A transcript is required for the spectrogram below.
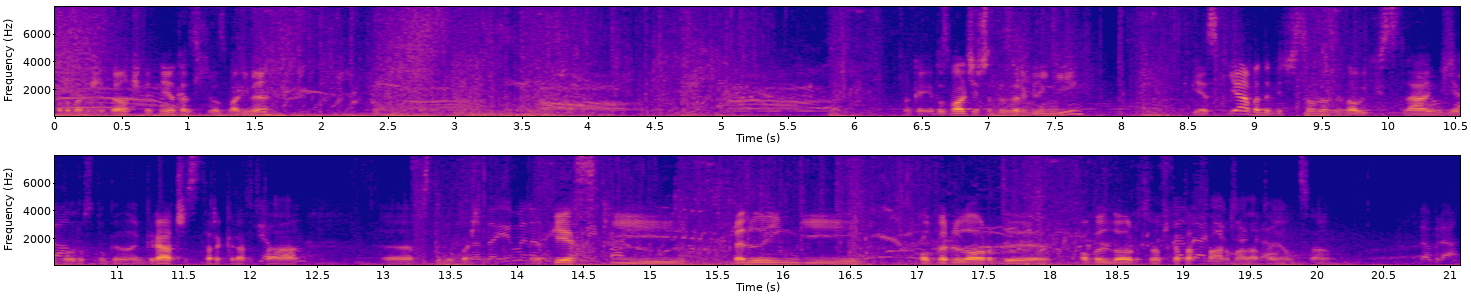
podoba mi się to, świetnie, teraz rozwalimy. Okej, rozwalcie jeszcze te zerglingi. Pieski, ja będę, wiecie co, nazywał ich slangiem, po prostu gra- graczy StarCrafta w stylu właśnie e, pieski, bedlingi, overlordy, overlord to na przykład ta farma latająca. Dobra.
